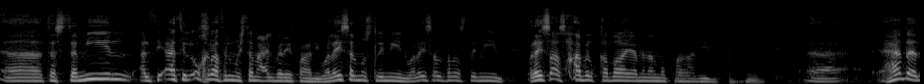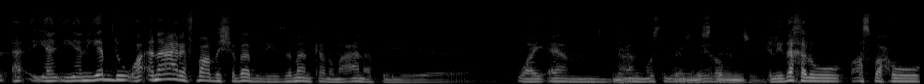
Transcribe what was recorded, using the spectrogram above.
آه، تستميل الفئات الأخرى في المجتمع البريطاني وليس المسلمين وليس الفلسطينيين وليس أصحاب القضايا من المضطهدين. آه، هذا يعني يبدو وأنا أعرف بعض الشباب اللي زمان كانوا معنا في واي إم نعم. يونج مسلمز اللي دخلوا واصبحوا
